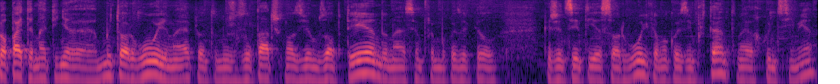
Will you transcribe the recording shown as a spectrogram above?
Meu pai também tinha muito orgulho, não é? Portanto, nos resultados que nós íamos obtendo, não é? Sempre foi uma coisa que, ele, que a gente sentia esse orgulho, que é uma coisa importante, não é? O reconhecimento.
